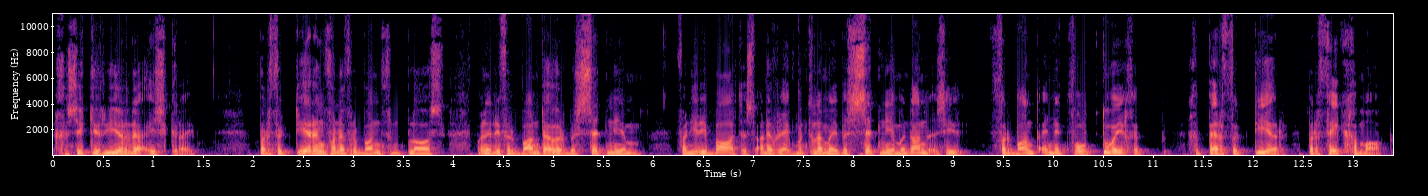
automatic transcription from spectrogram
gesekureerde eis kry. Perfektering van 'n verband vind plaas wanneer die verbandhouer besit neem van hierdie bates. Aan die ander wyk moet hulle my besit neem en dan is die verband eintlik voltooi, ge, geperfekteer, perfek gemaak.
